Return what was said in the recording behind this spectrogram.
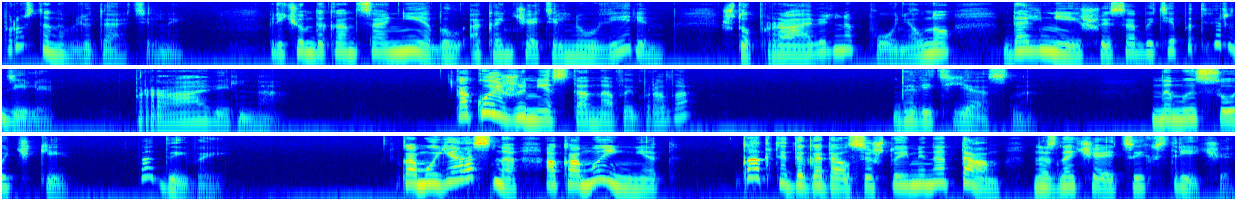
просто наблюдательный. Причем до конца не был окончательно уверен, что правильно понял, но дальнейшие события подтвердили. Правильно. Какое же место она выбрала? Да ведь ясно. На мысочке под Ивой. Кому ясно, а кому и нет. Как ты догадался, что именно там назначается их встреча?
